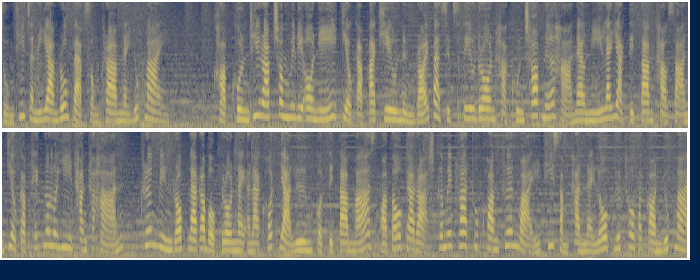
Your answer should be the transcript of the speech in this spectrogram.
สูงที่จะนิยามรูปแบบสงครามในยุคใหม่ ขอบคุณที่รับชมวิดีโอนี้เกี่ยวกับ RQ 180 Steel Drone หากคุณชอบเนื้อหาแนวนี้และอยากติดตามข่าวสารเกี่ยวกับเทคโนโลยีทางทหาร รื่องบินรบและระบบโดรนในอนาคตอย่าลืมกดติดตาม Mars Auto Garage เพื่อไม่พลาดทุกความเคลื่อนไหวที่สำคัญในโลกยุทโธปกรณ์ยุคใหม่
